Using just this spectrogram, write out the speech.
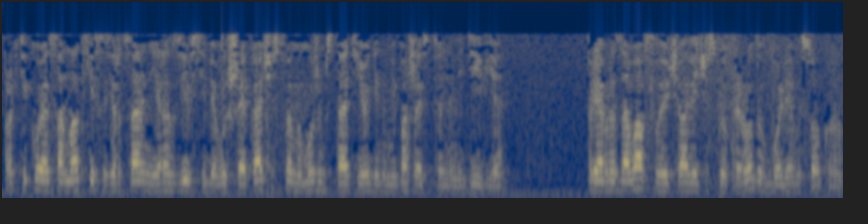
практикуя самадхи, созерцание и развив в себе высшее качество, мы можем стать йогинами божественными, дивья, преобразовав свою человеческую природу в более высокую.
